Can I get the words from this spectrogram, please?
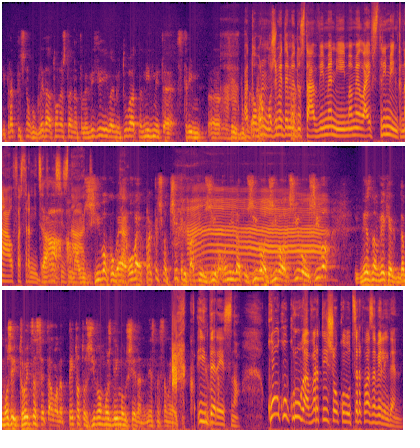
и практично го гледаат она што е на телевизија и го емитуваат на нивните стрим Facebook. Па добро, можеме да ме доставиме, ние имаме лайв стриминг на Алфа страницата, да, да си знаат. Да, уживо кога да. е, ова е практично четири пати уживо. Они идат уживо, од живо, од живо, уживо. Не знам веќе да може и тројца се тамо на петото живо може да има уште еден, не сме само јајци. Интересно. Колку круга вртиш околу црква за Великден?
